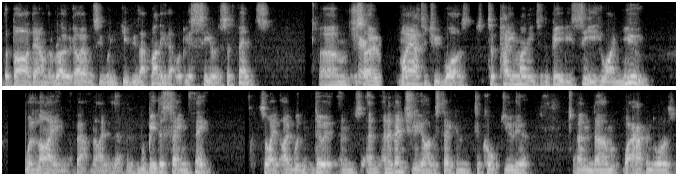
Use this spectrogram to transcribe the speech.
the bar down the road, I obviously wouldn't give you that money. That would be a serious offence. Um, sure. So my attitude was to pay money to the BBC, who I knew were lying about 9/11, would be the same thing. So I, I wouldn't do it. And, and and eventually I was taken to court, Julia. And um, what happened was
